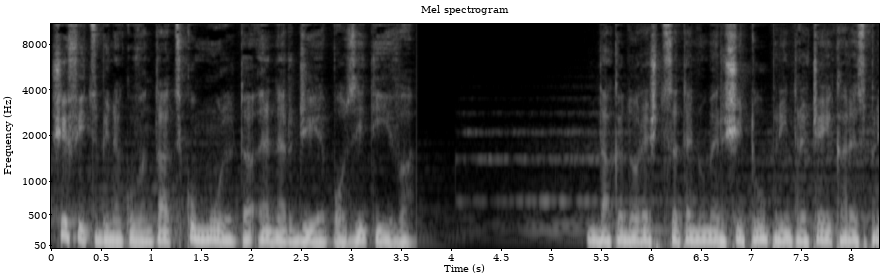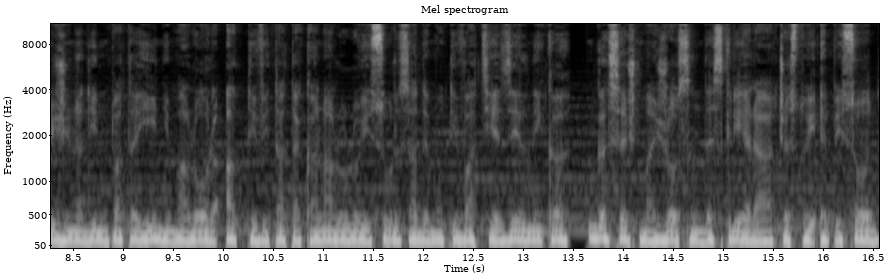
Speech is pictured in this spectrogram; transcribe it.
și fiți binecuvântați cu multă energie pozitivă. Dacă dorești să te numeri și tu printre cei care sprijină din toată inima lor activitatea canalului Sursa de Motivație Zilnică, găsești mai jos în descrierea acestui episod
